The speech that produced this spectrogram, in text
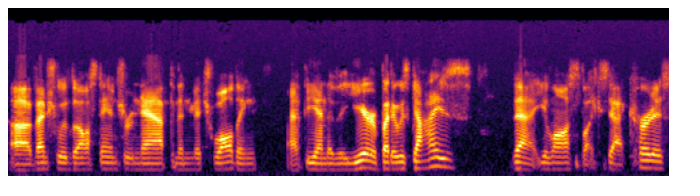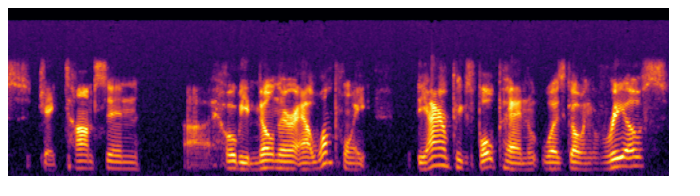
Uh, eventually lost Andrew Knapp and then Mitch Walding at the end of the year. But it was guys that you lost like Zac Curtis, Jake Thompson, uh, Hoby Milner. At one point, the Iron Pigs bullpen was going Rios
